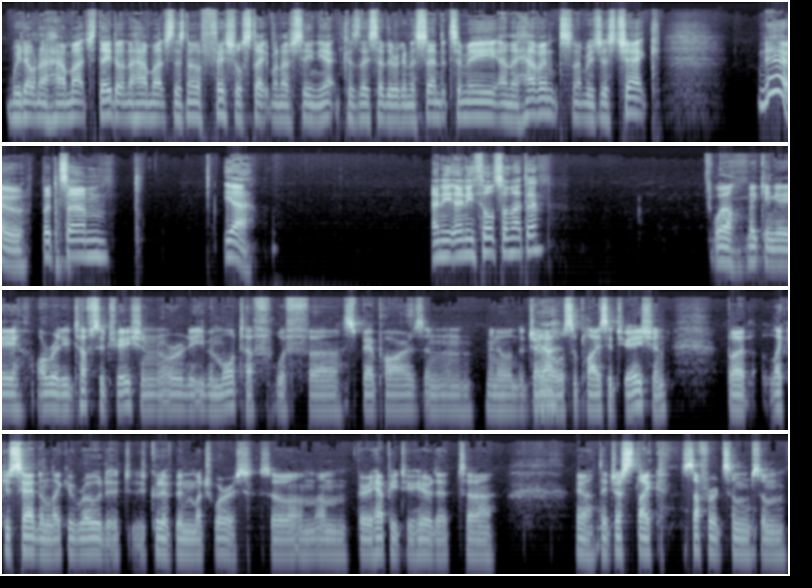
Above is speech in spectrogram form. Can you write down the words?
we don't know how much. They don't know how much. There's no official statement I've seen yet because they said they were going to send it to me and they haven't. Let me just check. No, but um, yeah. Any any thoughts on that, Dan? Well, making a already tough situation already even more tough with uh, spare parts and you know the general Yeah. supply situation. But like you said and like you wrote, it, it could have been much worse. So I'm I'm very happy to hear that. Uh, yeah, they just like suffered some some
